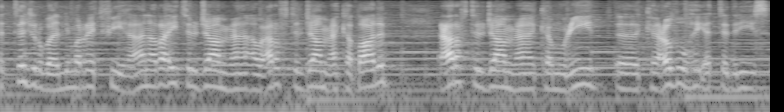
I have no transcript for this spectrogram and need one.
التجربة اللي مريت فيها أنا رأيت الجامعة أو عرفت الجامعة كطالب عرفت الجامعة كمعيد كعضو هيئة تدريس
